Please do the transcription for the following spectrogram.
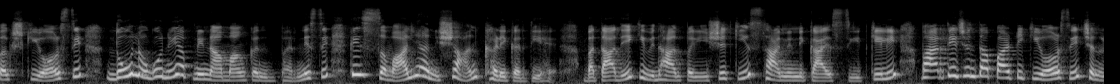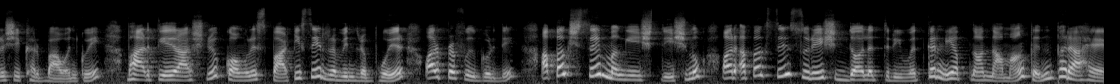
पक्ष की ओर से दो लोगों ने अपने नामांकन भरने से कई सवाल या निशान खड़े कर दिए हैं। बता दें कि विधान परिषद की स्थानीय निकाय सीट के लिए भारतीय जनता पार्टी की ओर से चंद्रशेखर बावनकुए भारतीय राष्ट्रीय कांग्रेस पार्टी से रविंद्र भोयर और प्रफुल्ल गुर्दे, अपक्ष से मंगेश देशमुख और अपक्ष से सुरेश दौलत रेवतकर ने अपना नामांकन भरा है।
